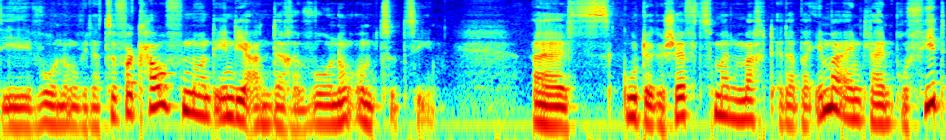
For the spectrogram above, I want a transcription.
die Wohnung wieder zu verkaufen und in die andere Wohnung umzuziehen. Als guter Geschäftsmann macht er dabei immer einen kleinen Profit,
